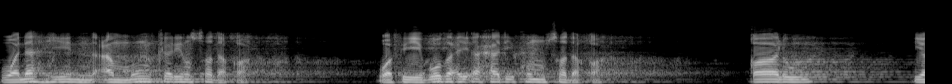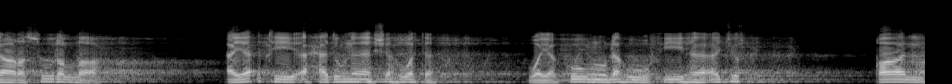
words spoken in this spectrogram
ونهي عن منكر صدقة وفي بضع أحدكم صدقة. قالوا يا رسول الله أيأتي أحدنا شهوته ويكون له فيها أجر؟ قال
